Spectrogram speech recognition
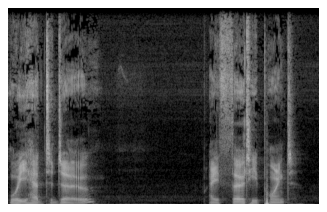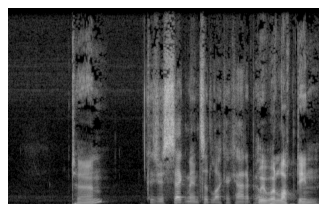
we had to do a 30 point turn Because you're segmented like a caterpillar. we were locked in.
